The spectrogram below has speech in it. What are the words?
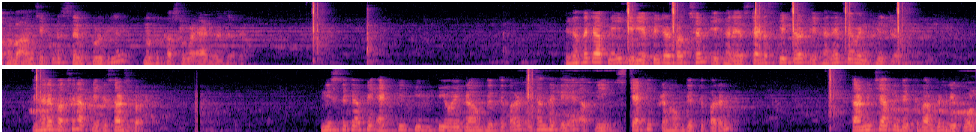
অথবা আনচেক করে সেভ করে দিলে নতুন কাস্টমার অ্যাড হয়ে যাবে। এখান থেকে আপনি এরিয়া ফিল্টার পাচ্ছেন, এখানে স্ট্যাটাস ফিল্টার এখানে পেমেন্ট ফিল্টার এখানে পাচ্ছেন আপনি একটি সার্চ বার নিচ থেকে আপনি অ্যাক্টিভ পিপিপিওই গ্রাহক দেখতে পারেন। এখান থেকে আপনি স্ট্যাটিক গ্রাহক দেখতে পারেন। তার নিচে আপনি দেখতে পারবেন রিপোর্ট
